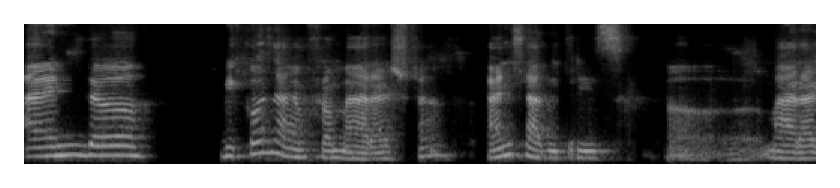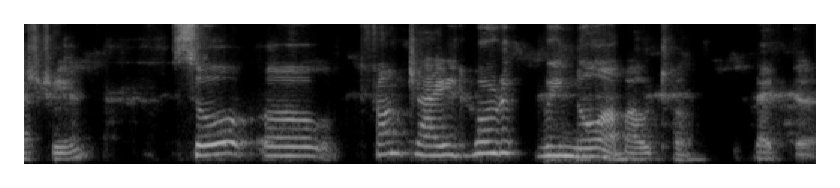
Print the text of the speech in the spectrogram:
And uh, because I am from Maharashtra and Savitri is uh, Maharashtrian, so uh, from childhood, we know about her that uh,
